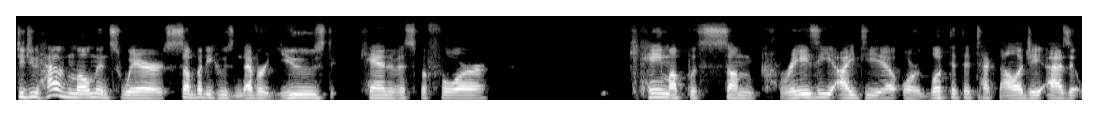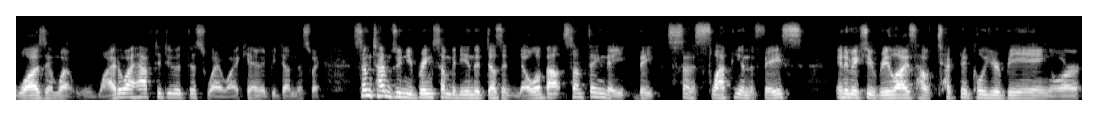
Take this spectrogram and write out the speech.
did you have moments where somebody who's never used canvas before came up with some crazy idea or looked at the technology as it was and went why do i have to do it this way? Why can't it be done this way? Sometimes when you bring somebody in that doesn't know about something they they sort of slap you in the face and it makes you realize how technical you're being or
